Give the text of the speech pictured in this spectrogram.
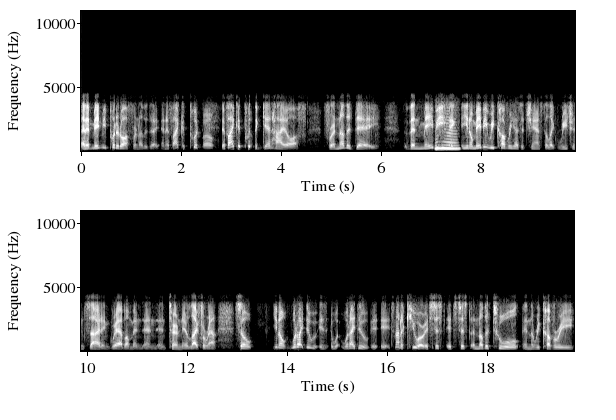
and it made me put it off for another day. And if I could put Wow. if I could put the Get High off for another day, then maybe Mhm. you know maybe recovery has a chance to like reach inside and grab them and and and turn their life around. So you know what do I do is what what I do. It, it's not a cure. It's just it's just another tool in the recovery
